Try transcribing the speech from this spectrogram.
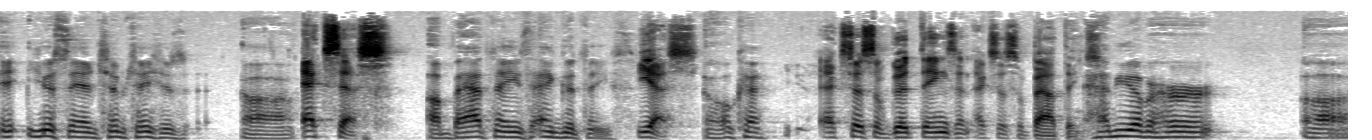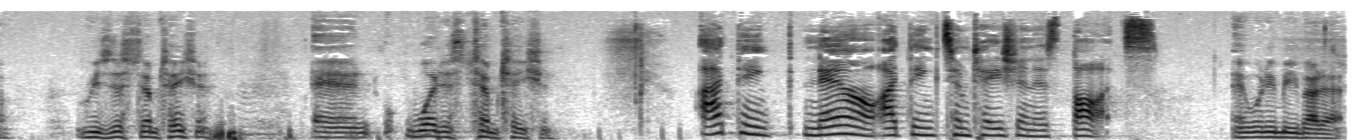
it- You're saying temptations. Uh, Excess. Are bad things and good things. Yes. Oh, okay. Excess of good things and excess of bad things. Have you ever heard uh, resist temptation? And what is temptation? I think now, I think temptation is thoughts. And what do you mean by that?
